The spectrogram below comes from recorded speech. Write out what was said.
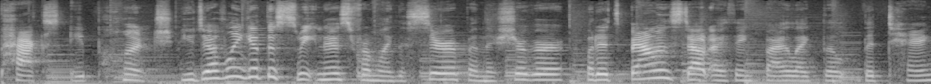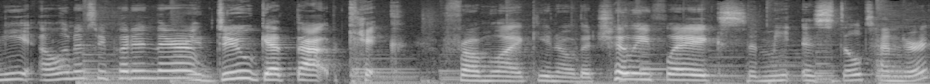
packs a punch. You definitely get the sweetness from like the syrup and the sugar, but it's balanced out, I think, by like the, the tangy elements we put in there. You do get that kick from like, you know, the chili flakes. The meat is still tender.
